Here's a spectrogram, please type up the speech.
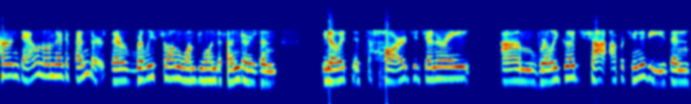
turn down on their defenders. They're really strong one v one defenders, and you know, it's it's hard to generate um, really good shot opportunities. And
